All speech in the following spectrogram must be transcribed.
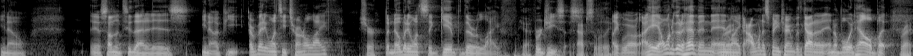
you know, you know something to that it is you know if you everybody wants eternal life Sure. But nobody wants to give their life yeah. for Jesus. Absolutely. Like, well, hey, I want to go to heaven and right. like I want to spend eternity with God and, and avoid hell. But right.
